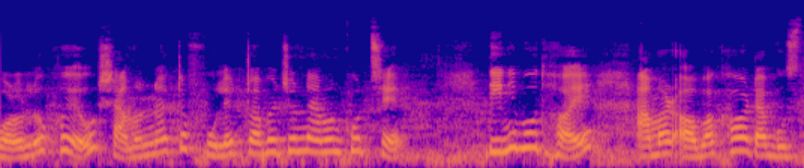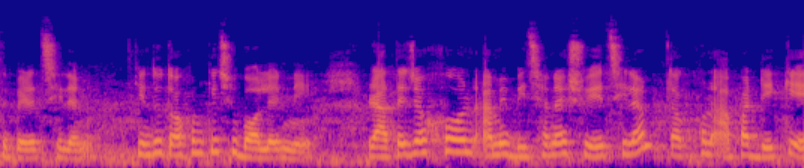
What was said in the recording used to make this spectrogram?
বড় লোক হয়েও সামান্য একটা ফুলের টবের জন্য এমন করছে। তিনি বোধ হয় আমার অবাক হওয়াটা বুঝতে পেরেছিলেন, কিন্তু তখন কিছু বলেননি। রাতে যখন আমি বিছানায় শুয়েছিলাম, তখন আপা ডেকে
